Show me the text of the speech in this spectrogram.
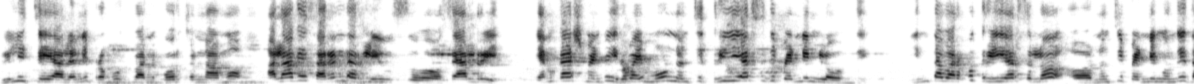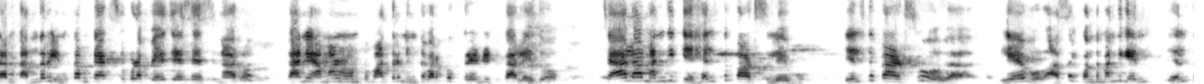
రిలీజ్ చేయాలని ప్రభుత్వాన్ని కోరుచున్నాము. అలాగే సరెండర్ లీవ్స్ శాలరీ ఎన్కాష్మెంట్ ఇరవై మూడు నుంచి త్రీ ఇయర్స్ది పెండింగ్లో ఉంది. ఇంతవరకు త్రీ ఇయర్స్లో నుంచి పెండింగ్ ఉంది. దానికి అందరూ ఇన్కమ్ ట్యాక్స్ కూడా పే చేసేసినారు. కానీ అమౌంట్ మాత్రం ఇంతవరకు క్రెడిట్ కాలేదు. చాలా మందికి హెల్త్ కార్డ్స్ లేవు. హెల్త్ కార్డ్స్ లేవు. అసలు కొంతమందికి హెల్త్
